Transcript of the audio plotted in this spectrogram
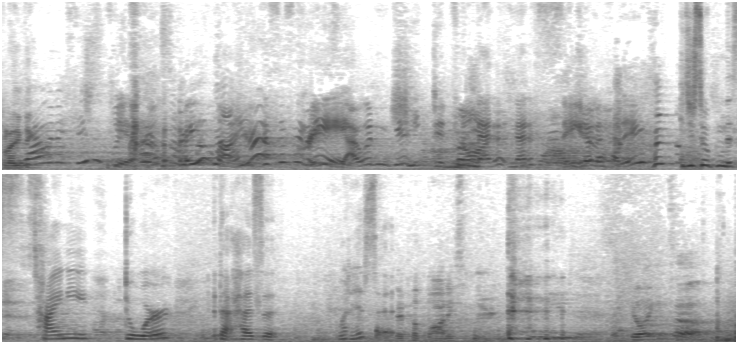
but I think Why would I say that to you? Are you lying? This isn't me. I wouldn't get did for not. medi medicine. You have a headache? I just opened this tiny door that has a. What is it? They put bodies in there. I feel like it's a, a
